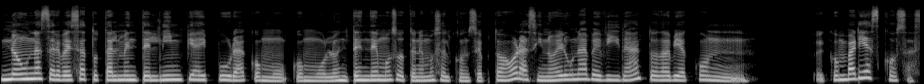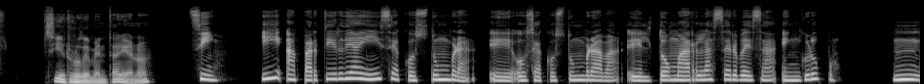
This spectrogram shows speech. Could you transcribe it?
no una cerveza totalmente limpia y pura como, como lo entendemos o tenemos el concepto ahora, sino era una bebida todavía con, eh, con varias cosas. Sí, rudimentaria, ¿no? Sí. Y a partir de ahí se acostumbra eh, o se acostumbraba el tomar la cerveza en grupo. Mm,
